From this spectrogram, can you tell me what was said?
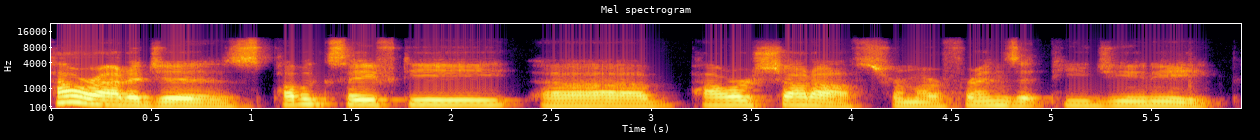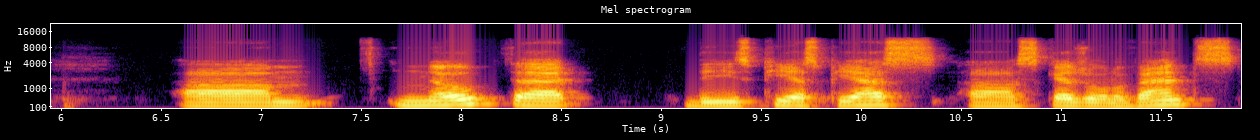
Power outages, public safety, power shutoffs from our friends at PG&E. Um, note that these PSPS uh, scheduled events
